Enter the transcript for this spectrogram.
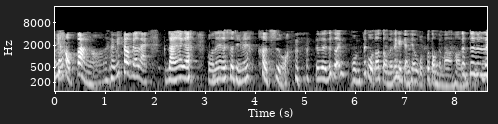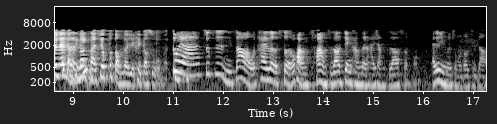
你好棒哦！你要不要来来那个我那个社群里面呵斥我？对不对？就说，哎，我们这个我都懂的，那可以讲些我不懂的吗？哈，对对对对那你要想听到哪些不懂的，也可以告诉我们。对啊，就是你知道我太乐色，我好想好想知道健康的人还想知道什么，还是你们什么都知道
